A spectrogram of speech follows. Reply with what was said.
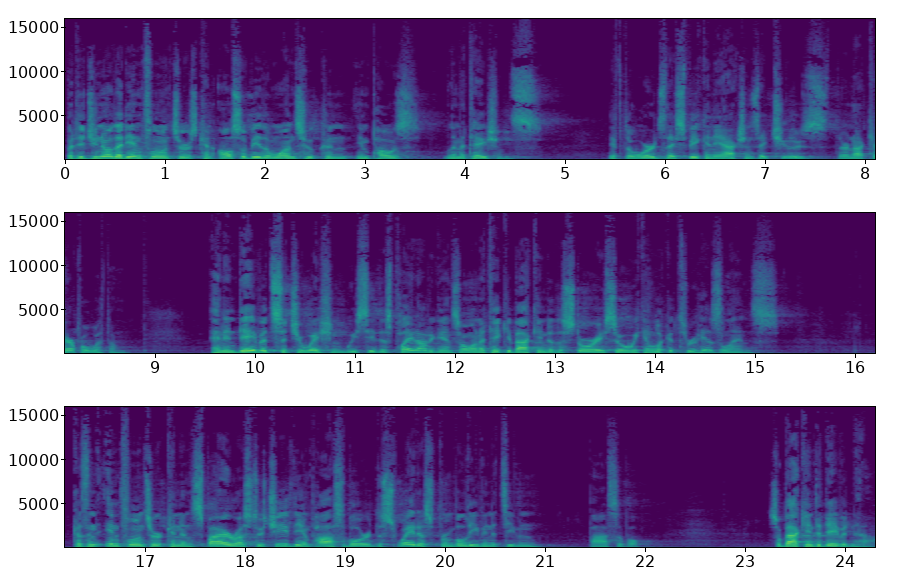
But did you know that influencers can also be the ones who can impose limitations? If the words they speak and the actions they choose, they're not careful with them. And in David's situation, we see this played out again. So I want to take you back into the story so we can look at through his lens. Because an influencer can inspire us to achieve the impossible or dissuade us from believing it's even possible. So back into David now.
